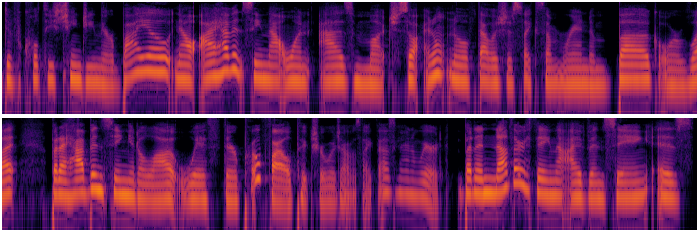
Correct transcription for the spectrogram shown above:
difficulties changing their bio. Now, I haven't seen that one as much, so I don't know if that was just like some random bug or what, but I have been seeing it a lot with their profile picture, which I was like, that's kind of weird. But another thing that I've been seeing is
